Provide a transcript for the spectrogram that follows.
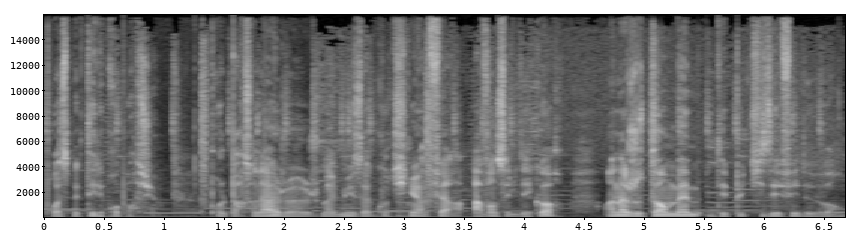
pour respecter les proportions. Pour le personnage, je m'amuse à continuer à faire avancer le décor en ajoutant même des petits effets de vent.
